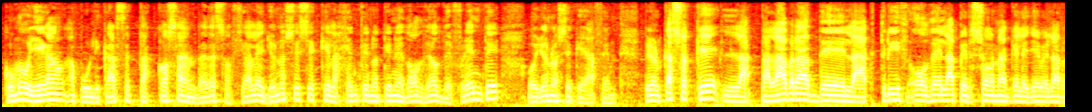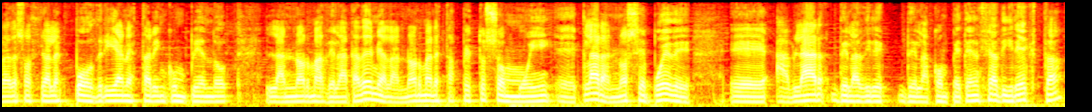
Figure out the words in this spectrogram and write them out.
cómo llegan a publicarse estas cosas en redes sociales. Yo no sé si es que la gente no tiene dos dedos de frente o yo no sé qué hacen. Pero el caso es que las palabras de la actriz o de la persona que le lleve las redes sociales podrían estar incumpliendo las normas de la academia. Las normas en este aspecto son muy eh, claras. No se puede eh, hablar de la, de la competencia directa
